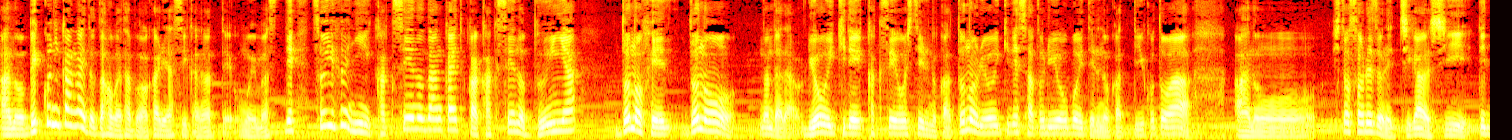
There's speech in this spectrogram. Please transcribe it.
あの別個に考えておいた方が多分分かりやすいかなって思います。でそういうふうに覚醒の段階とか覚醒の分野どのフェーズどのなんだろう領域で覚醒をしているのかどの領域で悟りを覚えているのかっていうことはあの人それぞれ違うしで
